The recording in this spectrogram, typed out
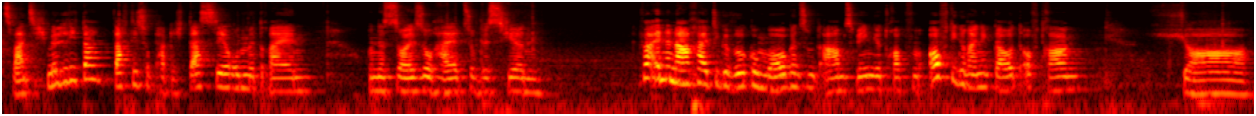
20 Milliliter. Dachte ich, so packe ich das Serum mit rein. Und es soll so halt so ein bisschen für eine nachhaltige Wirkung morgens und abends wenige Tropfen auf die gereinigte Haut auftragen. Ja,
